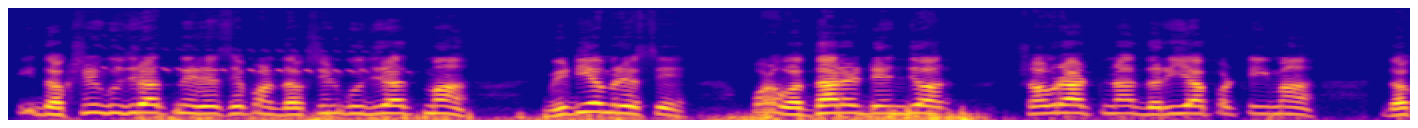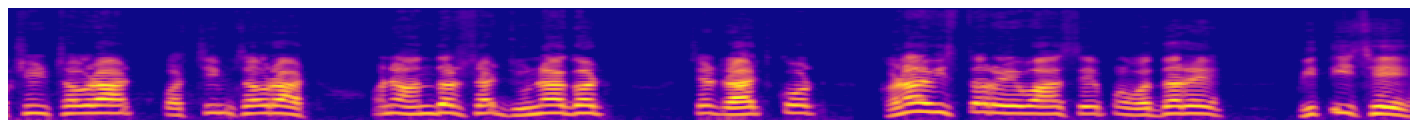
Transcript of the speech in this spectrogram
એ દક્ષિણ ગુજરાતની રહેશે, પણ દક્ષિણ ગુજરાતમાં મીડિયમ રહેશે. પણ વધારે ડેન્જર સૌરાષ્ટ્રના દરિયાપટ્ટીમાં દક્ષિણ સૌરાષ્ટ્ર, પશ્ચિમ સૌરાષ્ટ્ર અને અંદર સાઈડ જુનાગઢ છે રાજકોટ, ઘણા વિસ્તારો એવા હશે, પણ વધારે ભીતિ છે.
